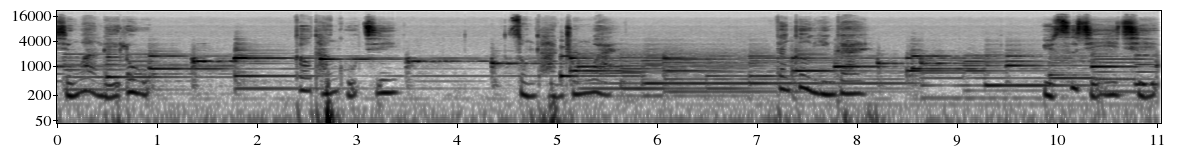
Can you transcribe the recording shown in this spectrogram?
行万里路，高谈古今，纵谈中外，但更应该与自己一起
